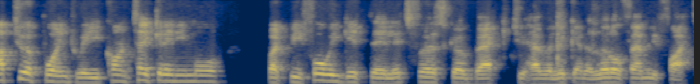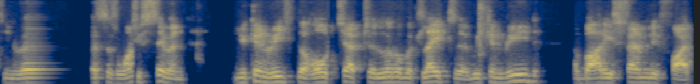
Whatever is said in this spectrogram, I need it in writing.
up to a point where he can't take it anymore. But before we get there, let's first go back to have a look at a little family fight in verses 1 to 7. You can read the whole chapter a little bit later. We can read about his family fight,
